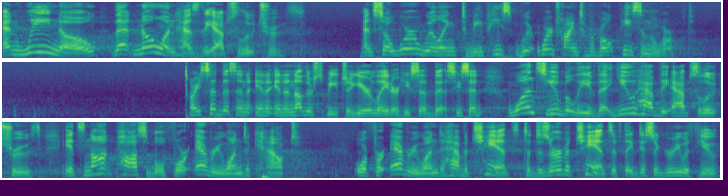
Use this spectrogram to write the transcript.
And we know that no one has the absolute truth. And so we're willing to be peace, we're, we're trying to promote peace in the world. Or he said this in, in, in, another speech a year later. He said this He said, Once you believe that you have the absolute truth, it's not possible for everyone to count. or for everyone to have a chance, to deserve a chance if they disagree with you,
